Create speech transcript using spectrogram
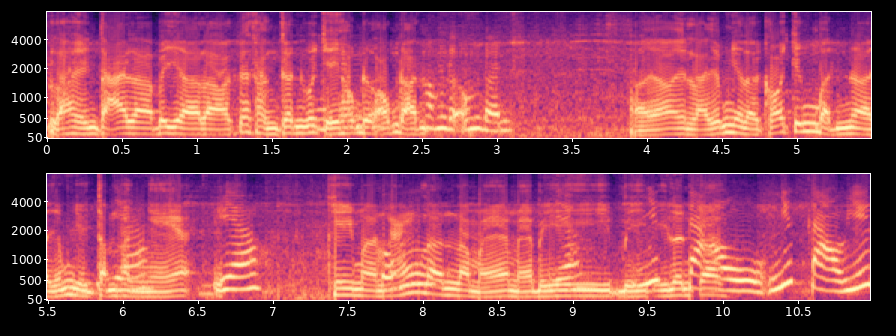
là hiện tại là bây giờ là cái thần kinh của chị không được ổn định. Không được ổn định. Trời ơi là giống như là có chứng bệnh là giống như tâm thần Dạ. nhẹ. Dạ. Khi mà Cũng- nắng lên là mẹ mẹ bị dạ. bị bị nhức lên cơn. đầu nhức đầu với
